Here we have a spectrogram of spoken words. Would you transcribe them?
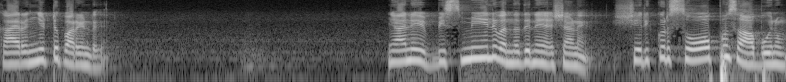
കരഞ്ഞിട്ട് പറയുന്നുണ്ട് ഞാൻ ബിസ്മിയിൽ വന്നതിന് ശേഷമാണ് ശരിക്കൊരു സോപ്പും സാബൂനും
